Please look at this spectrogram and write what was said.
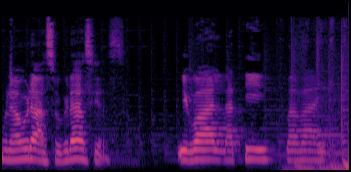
Un abrazo, gracias. Igual a ti. Bye bye.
